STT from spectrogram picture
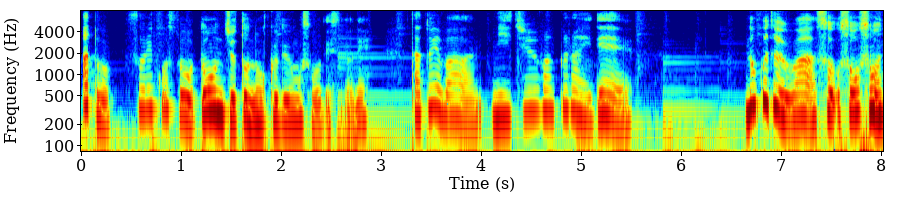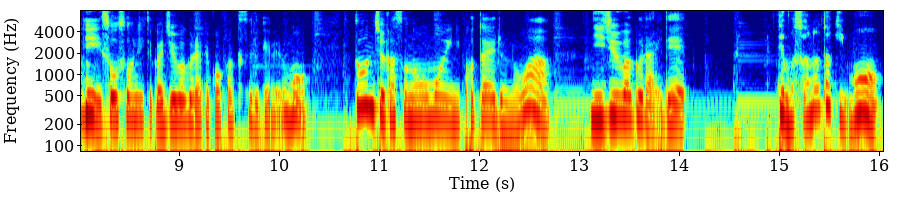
あとそれこそドンジュとノクドゥもそうですよね。例えば20話くらいでノクドゥは早々に、早々にというか10話ぐらいで告白するけれども、ドンジュがその思いに応えるのは20話ぐらいで、でもその時も、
